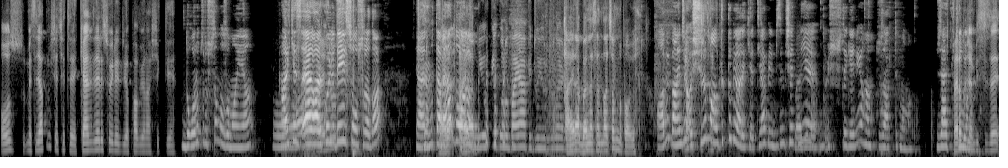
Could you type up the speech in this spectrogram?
Oğuz mesaj atmış ya chat'e. Kendileri söyledi diyor pavyon açtık diye. Doğrudur ustam o zaman ya. Oo. Herkes eğer alkolü değilse o sırada yani muhtemelen Hayra- doğru. Hayra- Yok yok onu bayağı bir duyurdular. ya. Kayra benle sen de açalım mı pavyon? Abi bence aşırı mantıklı bir hareket ya. Benim bizim chat Bence niye de. bu üst üste geliyor? Ha düzelttik onu. Düzelttik Ferhat hocam biz size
